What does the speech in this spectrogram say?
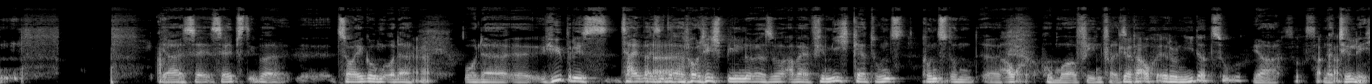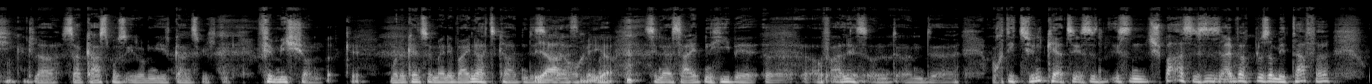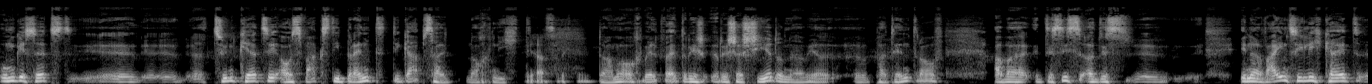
ja, Selbstüberzeugung oder, ja. Oder äh, Hybris teilweise äh, da eine Rolle spielen oder so. Aber für mich gehört Kunst, Kunst und äh, auch Humor auf jeden Fall. Gehört so. auch Ironie dazu? Ja, so natürlich, okay. klar. Sarkasmus, Ironie ist ganz wichtig. Für mich schon. Okay. Aber du kennst ja meine Weihnachtskarten, das ja, sind, ja auch mega. sind ja Seitenhiebe äh, auf alles. Und, und äh, auch die Zündkerze ist, ist ein Spaß. Es ist einfach bloß eine Metapher. Umgesetzt, äh, Zündkerze aus Wachs, die brennt, die gab's halt noch nicht. Ja, ist richtig. Da haben wir auch weltweit recherchiert und da habe ich äh, Patent drauf. Aber das ist äh, das äh, in der Weinseligkeit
